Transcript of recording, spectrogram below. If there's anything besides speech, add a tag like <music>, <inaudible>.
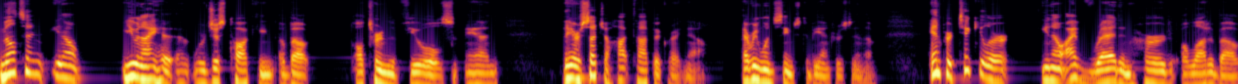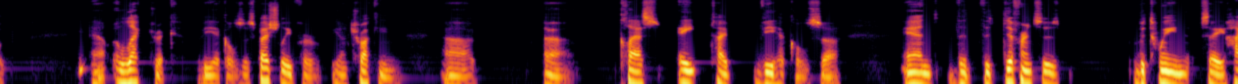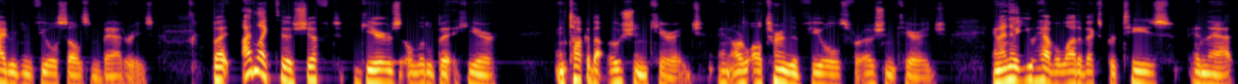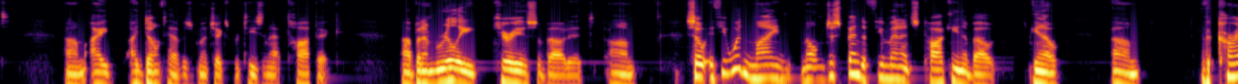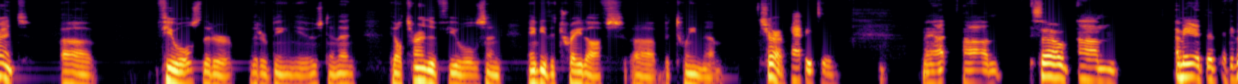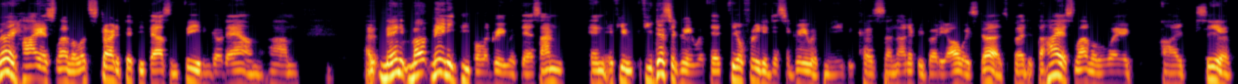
Milton, you know, you and I were just talking about alternative fuels, and they are such a hot topic right now. Everyone seems to be interested in them. In particular, you know, I've read and heard a lot about uh, electric vehicles, especially for you know trucking, uh, uh, class eight type vehicles, uh, and the the differences between, say, hydrogen fuel cells and batteries. But I'd like to shift gears a little bit here and talk about ocean carriage and our alternative fuels for ocean carriage. And I know you have a lot of expertise in that. Um, I I don't have as much expertise in that topic, uh, but I'm really curious about it. Um, so, if you wouldn't mind, Milton, just spend a few minutes talking about you know, um, the current uh, fuels that are that are being used, and then the alternative fuels, and maybe the trade-offs uh, between them. Sure, happy to, Matt. Um, so, um, I mean, at the at the very highest level, let's start at fifty thousand feet and go down. Um, many mo- many people agree with this. I'm and if you if you disagree with it, feel free to disagree with me because uh, not everybody always does. But at the highest level, the way I see it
